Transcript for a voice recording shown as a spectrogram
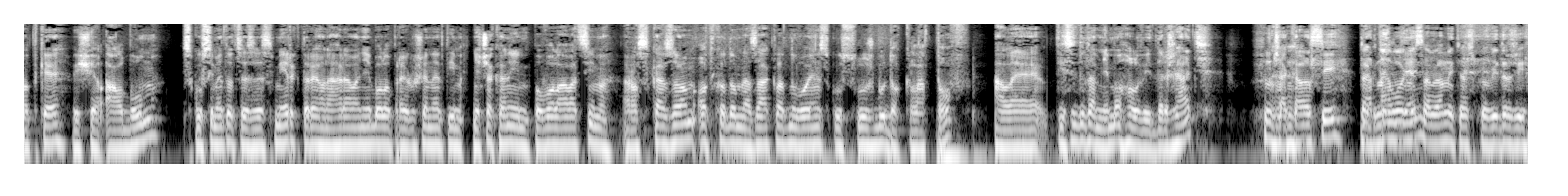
jednotke vyšiel album Skúsime to cez vesmír, ktorého nahrávanie bolo prerušené tým nečakaným povolávacím rozkazom, odchodom na základnú vojenskú službu do Klatov, ale ty si to tam nemohol vydržať, Čakal si? tak na, na vojne sa veľmi ťažko vydrží.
